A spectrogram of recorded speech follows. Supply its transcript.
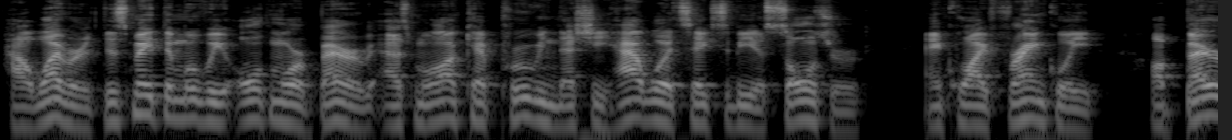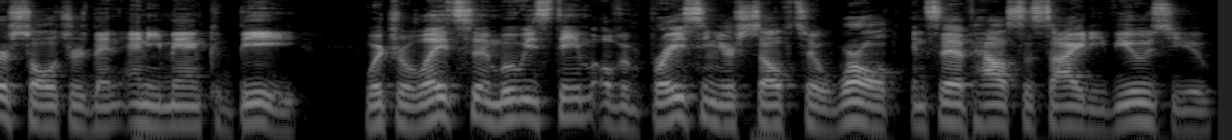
However, this made the movie all the more better as Mulan kept proving that she had what it takes to be a soldier, and quite frankly, a better soldier than any man could be, which relates to the movie's theme of embracing yourself to the world instead of how society views you.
